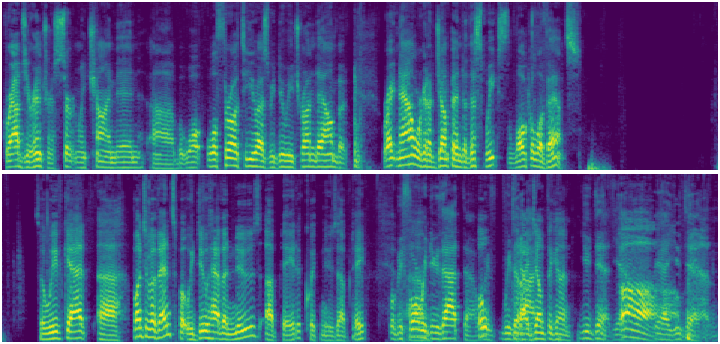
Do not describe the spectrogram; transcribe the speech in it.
grabs your interest, certainly chime in. Uh, but we'll we'll throw it to you as we do each rundown. But right now, we're going to jump into this week's local events. So we've got uh, a bunch of events, but we do have a news update, a quick news update. Well, before um, we do that, though, oh, we've, we've did got, I jump the gun? You did. Yeah. Oh, yeah, you did.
